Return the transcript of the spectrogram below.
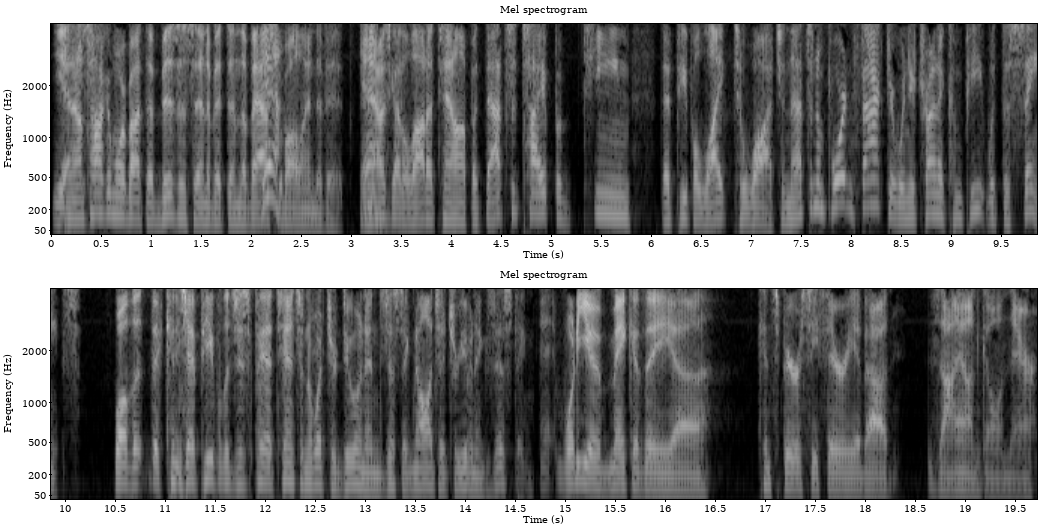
Yes. And I'm talking more about the business end of it than the basketball end of it. And Yeah. now he's got a lot of talent, but that's a type of team that people like to watch. And that's an important factor when you're trying to compete with the Saints. Well, the the cons- get people to just pay attention to what you're doing and just acknowledge that you're even existing. what do you make of the uh, conspiracy theory about Zion going there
